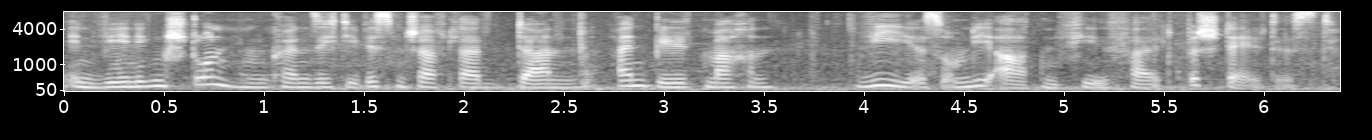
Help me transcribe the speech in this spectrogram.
In wenigen Stunden können sich die Wissenschaftler dann ein Bild machen, wie es um die Artenvielfalt bestellt ist.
